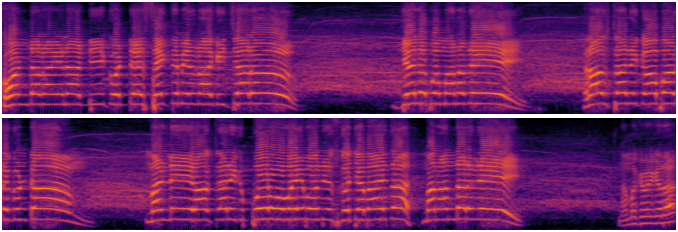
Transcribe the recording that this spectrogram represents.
కొండనైనా ఢీ కొట్టే శక్తి మీరు నాకు ఇచ్చారు. గెలుపు మనదే. రాష్ట్రాన్ని కాపాడుకుంటాం. మళ్ళీ రాష్ట్రానికి పూర్వ వైభవం తీసుకొచ్చే బాధ్యత మనందరిది. నమ్మకమే కదా?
